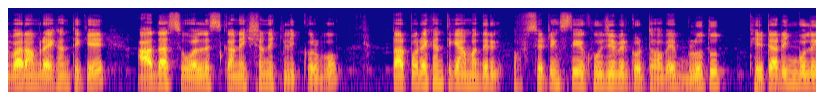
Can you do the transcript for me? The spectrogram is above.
এবার আমরা এখান থেকে আদার্স ওয়ারলেস কানেকশানে ক্লিক করব। তারপর এখান থেকে আমাদের সেটিংস থেকে খুঁজে বের করতে হবে। ব্লুটুথ থিয়েটারিং বলে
